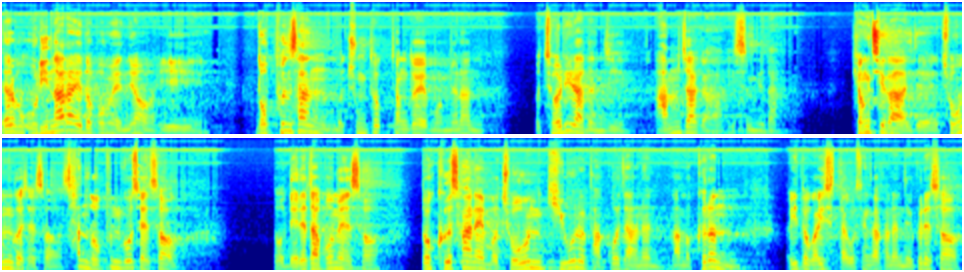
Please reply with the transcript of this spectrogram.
여러분 우리나라에도 보면요 이 높은 산 뭐 중턱 정도에 보면은 뭐 절이라든지 암자가 있습니다. 경치가 이제 좋은 곳에서 산 높은 곳에서 또 내려다 보면서 또 그 산에 뭐 좋은 기운을 받고자 하는 아마 그런 의도가 있었다고 생각하는데 그래서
